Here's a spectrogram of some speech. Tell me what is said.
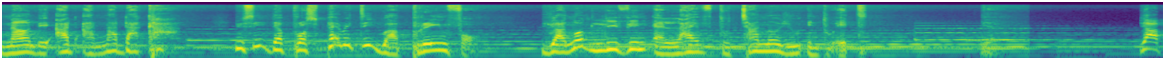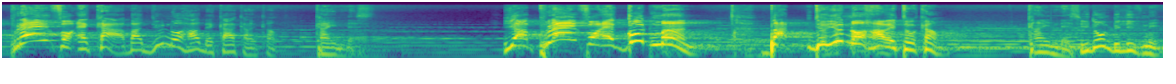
Now they add another car. You see, the prosperity you are praying for, you are not living a life to channel you into it. Yeah. You are praying for a car, but do you know how the car can come? Kindness. You are praying for a good man, but do you know how it will come? Kindness. You don't believe me?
